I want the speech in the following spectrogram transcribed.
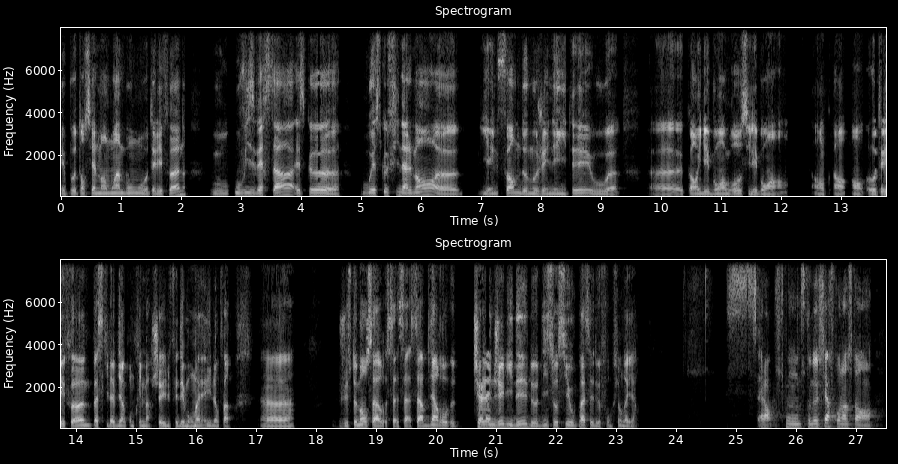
et potentiellement moins bons au téléphone, ou, ou vice versa Est-ce que ou est-ce que finalement, il y a une forme d'homogénéité où euh, euh, quand il est bon en gros, il est bon au téléphone parce qu'il a bien compris le marché, il fait des bons mails. Enfin, euh, justement, ça, ça, ça, a bien challenger l'idée de dissocier ou pas ces deux fonctions d'ailleurs. Alors, ce qu'on observe pour l'instant,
